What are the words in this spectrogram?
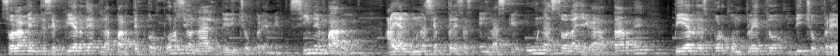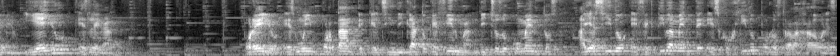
solamente se pierde la parte proporcional de dicho premio. Sin embargo, hay algunas empresas en las que una sola llegada tarde pierdes por completo dicho premio y ello es legal. Por ello, es muy importante que el sindicato que firma dichos documentos haya sido efectivamente escogido por los trabajadores,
